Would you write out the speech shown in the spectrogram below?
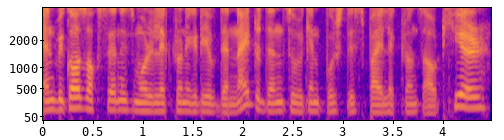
And because oxygen is more electronegative than nitrogen, so we can push these pi electrons out here,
